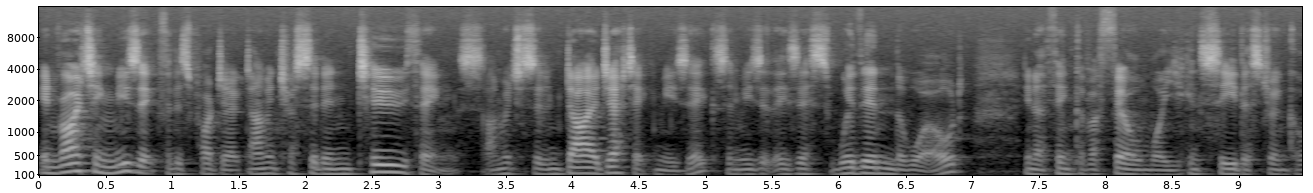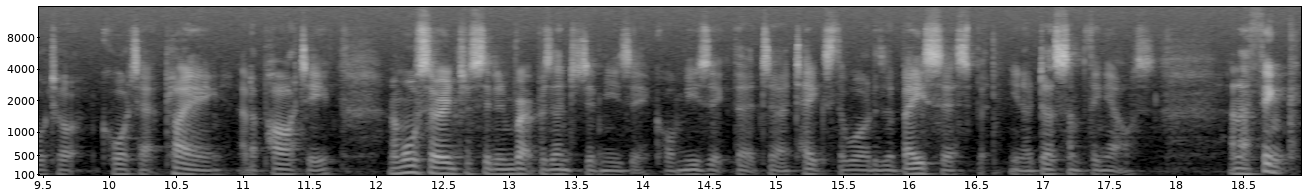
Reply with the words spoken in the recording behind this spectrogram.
In writing music for this project, I'm interested in two things. I'm interested in diegetic music, so music that exists within the world. You know, think of a film where you can see the string quartet quartet playing at a party. And I'm also interested in representative music or music that uh, takes the world as a basis but you know does something else. And I think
